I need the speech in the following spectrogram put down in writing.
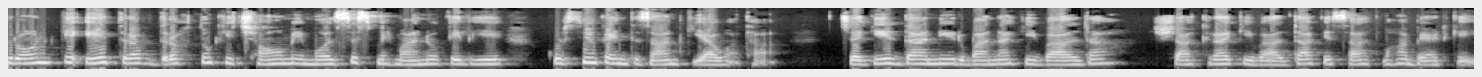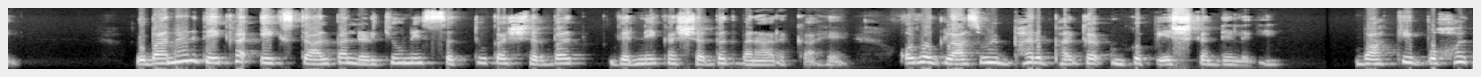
گراؤنڈ کے ایک طرف درختوں کی چھاؤں میں معزز مہمانوں کے لیے کرسیوں کا انتظام کیا ہوا تھا۔ جاگیر دانی ربانہ کی والدہ، شاکرہ کی والدہ کے ساتھ وہاں بیٹھ گئی۔ روبانہ نے دیکھا ایک سٹال پر لڑکیوں نے ستو کا شربت، گنے کا شربت بنا رکھا ہے اور وہ گلاسوں میں بھر بھر کر ان کو پیش کرنے لگی۔ واقعی بہت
